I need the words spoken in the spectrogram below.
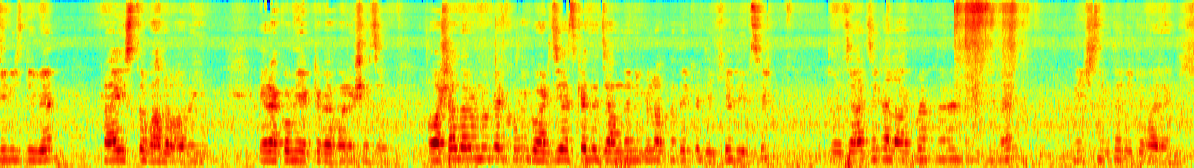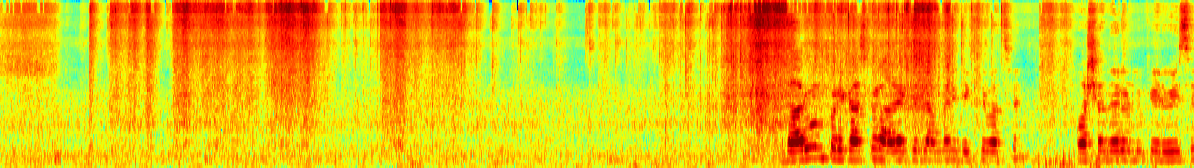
জিনিস দিবেন প্রাইস তো ভালো হবেই। এরকমই একটা ব্যাপার এসেছে। অসাধারণ রূপের খুবই গর্জিয়াস যে জামদানিগুলো আপনাদেরকে দেখিয়ে দিচ্ছি। তো যার যেটা লাগবে আপনারা নিশ্চিন্তে নিতে পারেন। দারুণ করে কাজ করা আর একটা জামদানি দেখতে পাচ্ছেন, অসাধারণ লুকে রয়েছে।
